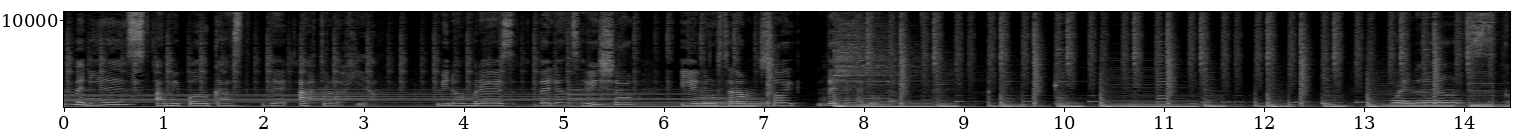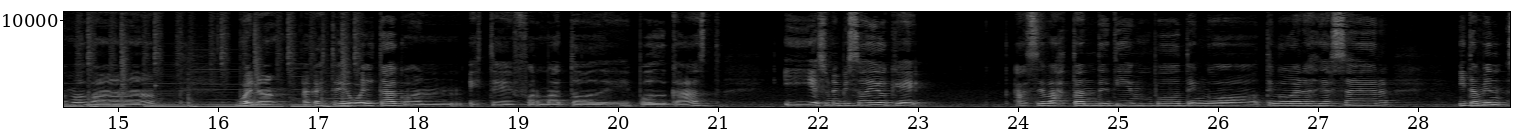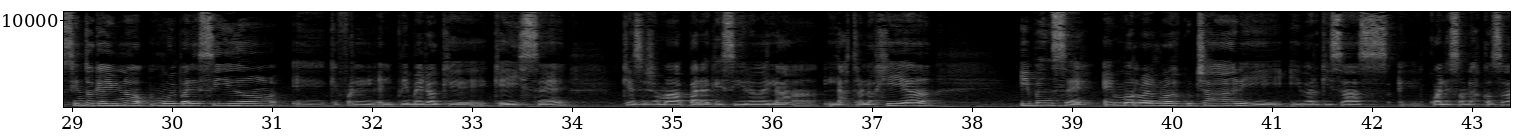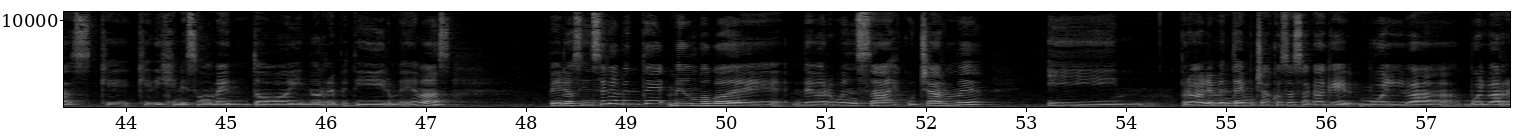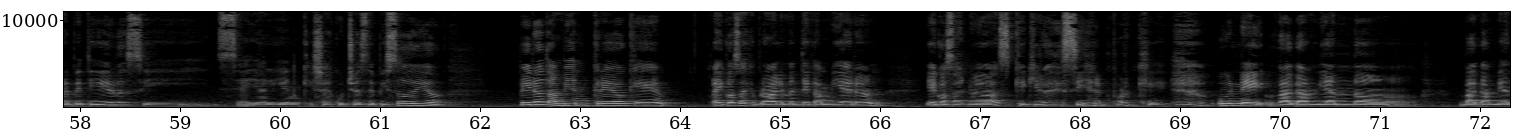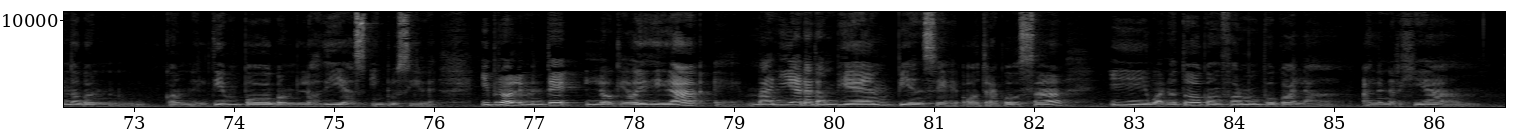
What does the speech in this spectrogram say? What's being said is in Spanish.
Bienvenidos a mi podcast de astrología. Mi nombre es Belén Sevilla y en Instagram soy Desde la Luna. Buenas, ¿cómo va? Bueno, acá estoy de vuelta con este formato de podcast y es un episodio que hace bastante tiempo tengo, tengo ganas de hacer y también siento que hay uno muy parecido, eh, que fue el, primero que, hice, que se llama ¿Para qué sirve la, astrología? Y pensé en volverlo a escuchar y, ver quizás eh, cuáles son las cosas que, dije en ese momento y no repetirme y demás. Pero sinceramente me da un poco de, de vergüenza escucharme y probablemente hay muchas cosas acá que vuelva, vuelva a repetir si, si hay alguien que ya escuchó ese episodio, pero también creo que hay cosas que probablemente cambiaron y hay cosas nuevas que quiero decir porque UNE va cambiando va cambiando con, el tiempo, con los días inclusive. Y probablemente lo que hoy diga, eh, mañana también piense otra cosa y bueno, todo conforme un poco a la, a la energía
